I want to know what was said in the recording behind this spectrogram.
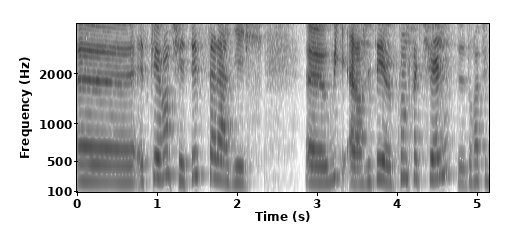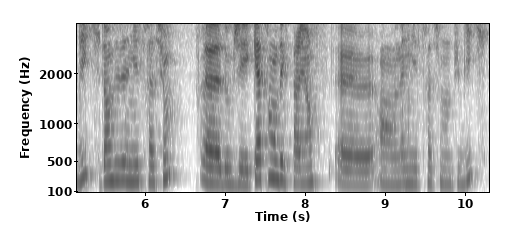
Euh, est-ce qu'avant, tu étais salariée euh, Oui, alors j'étais contractuelle de droit public dans des administrations. donc j'ai 4 ans d'expérience en administration publique.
